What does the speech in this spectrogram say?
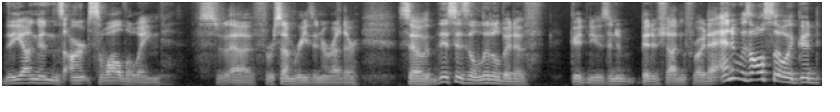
the younguns aren't swallowing uh, for some reason or other. So this is a little bit of good news and a bit of Schadenfreude, and it was also a good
